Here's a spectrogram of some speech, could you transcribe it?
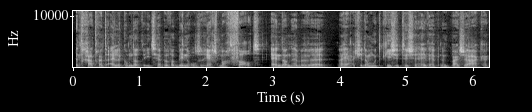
het gaat er uiteindelijk om dat we iets hebben wat binnen onze rechtsmacht valt. En dan hebben we, nou ja, als je dan moet kiezen tussen, hey, we hebben een paar zaken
